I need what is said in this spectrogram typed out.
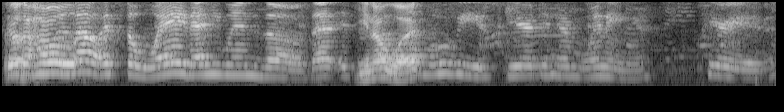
There was a But whole. no, it's the way that he wins, though. That it's You know the what? Whole movie is geared to him winning. Period.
